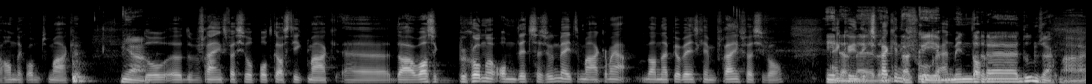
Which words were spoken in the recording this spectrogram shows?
handig om te maken. Ja. Ik bedoel, eh, de Bevrijdingsfestival podcast die ik maak, daar was ik begonnen om dit seizoen mee te maken. Maar ja, dan heb je opeens geen Bevrijdingsfestival. Nee, en kun je de gesprekken dan, niet dan kun voeren. je En minder dan- doen, zeg maar. Hè?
